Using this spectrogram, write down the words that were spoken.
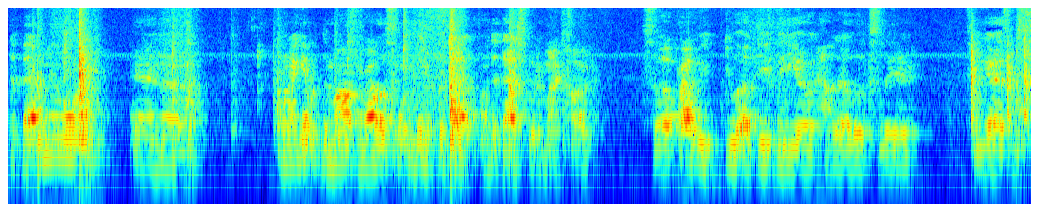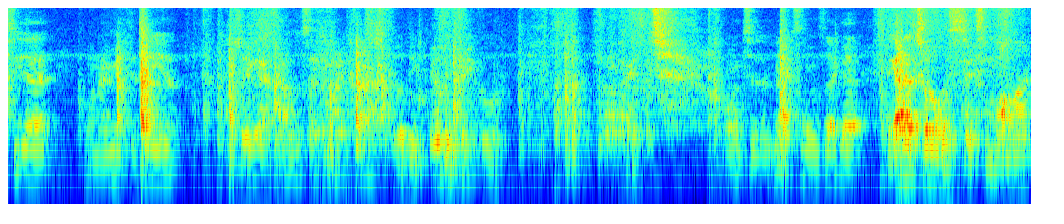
the Batman one, and uh, when I get the Miles Morales one, I'm gonna put that on the dashboard of my car. So I'll probably do an update video on how that looks later. So you guys will see that when I make the video. I'll show you guys how it looks like in my car. It'll be it'll be pretty cool. Alright. On to the next ones I got. I got a total of six from Walmart.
